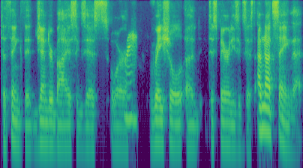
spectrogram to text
to think that gender bias exists or right racial uh, disparities exist. I'm not saying that.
